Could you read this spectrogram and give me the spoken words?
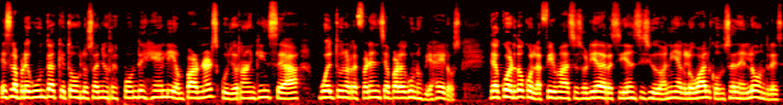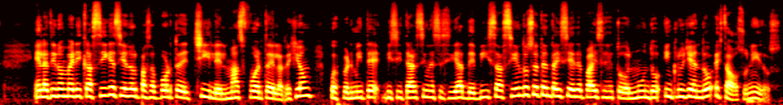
Es la pregunta que todos los años responde Henley Partners, cuyo ranking se ha vuelto una referencia para algunos viajeros. De acuerdo con la firma de asesoría de residencia y ciudadanía global con sede en Londres, en Latinoamérica sigue siendo el pasaporte de Chile el más fuerte de la región, pues permite visitar sin necesidad de visa 177 países de todo el mundo, incluyendo Estados Unidos.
